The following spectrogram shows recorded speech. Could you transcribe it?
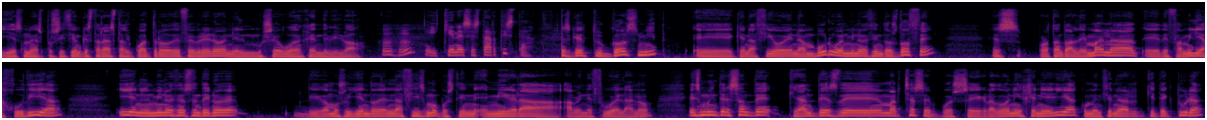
y es una exposición que estará hasta el 4 de febrero en el Museo Guggenheim de Bilbao. ¿Y quién es esta artista? Es Gertrude Goldsmith, eh, que nació en Hamburgo en 1912 es por lo tanto alemana, eh, de familia judía, y en el 1969 digamos, huyendo del nazismo, pues tiene, emigra a, Venezuela, ¿no? Es muy interesante que antes de marcharse, pues se graduó en Ingeniería, Convención en Arquitectura,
